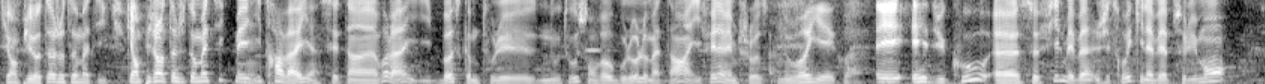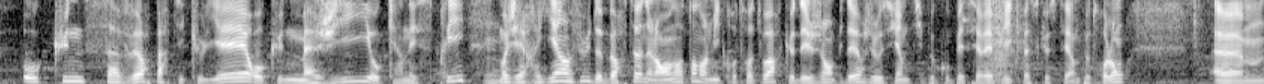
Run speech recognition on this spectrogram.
Qui est en pilotage automatique. qui est en pilotage automatique, mais Hmm. il travaille. C'est un, voilà, il bosse comme tous les, nous tous, on va au boulot le matin et il fait la même chose. Un ouvrier, quoi. Et, et du coup, euh, ce film, eh ben, j'ai trouvé qu'il n'avait absolument aucune saveur particulière, aucune magie, aucun esprit. Mm. Moi, j'ai rien vu de Burton. Alors, on entend dans le micro-trottoir que des gens, puis d'ailleurs, j'ai aussi un petit peu coupé ses répliques parce que c'était un peu trop long. Euh,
